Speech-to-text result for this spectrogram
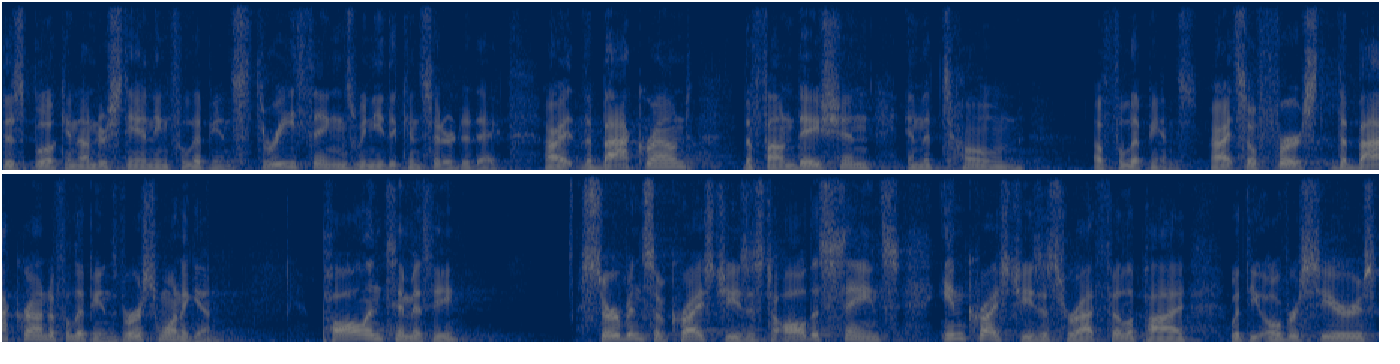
this book and understanding Philippians. Three things we need to consider today. All right, the background, the foundation, and the tone of Philippians. All right, so first, the background of Philippians. Verse 1 again. Paul and Timothy servants of Christ Jesus, to all the saints in Christ Jesus who are at Philippi with the overseers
